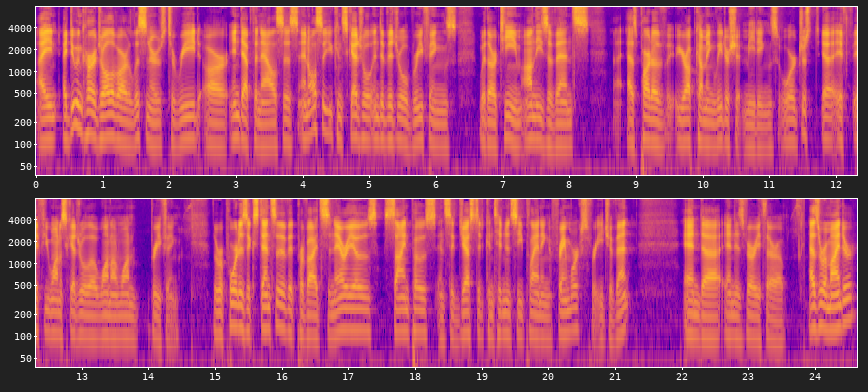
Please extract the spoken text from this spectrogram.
I, I do encourage all of our listeners to read our in depth analysis, and also you can schedule individual briefings with our team on these events uh, as part of your upcoming leadership meetings, or just uh, if, if you want to schedule a one on one briefing. The report is extensive. It provides scenarios, signposts, and suggested contingency planning frameworks for each event, and uh, and is very thorough. As a reminder,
